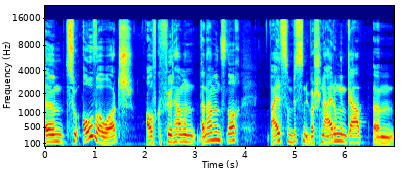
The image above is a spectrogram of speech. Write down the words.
ähm, zu Overwatch aufgeführt haben. Und dann haben wir uns noch, weil es so ein bisschen Überschneidungen gab, ähm,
